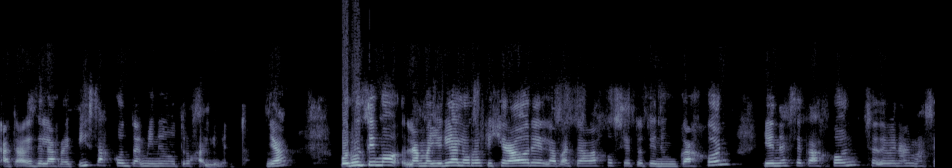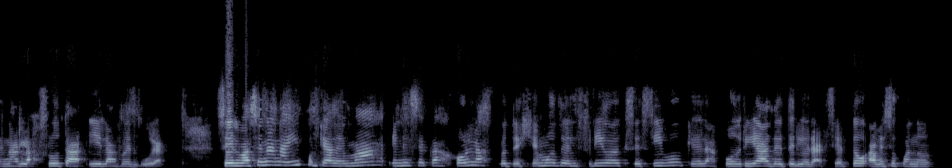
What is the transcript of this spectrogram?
a través de las repisas contamine otros alimentos. ¿Ya? Por último, la mayoría de los refrigeradores en la parte de abajo, ¿cierto? Tienen un cajón y en ese cajón se deben almacenar las frutas y las verduras. Se almacenan ahí porque además en ese cajón las protegemos del frío excesivo que las podría deteriorar, ¿cierto? A veces cuando,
